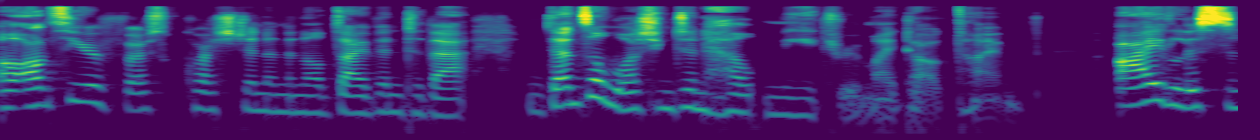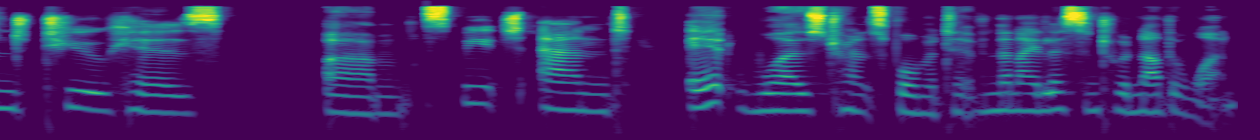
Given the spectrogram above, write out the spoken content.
I'll answer your first question and then I'll dive into that. Denzel Washington helped me through my dark time. I listened to his um, speech and it was transformative. And then I listened to another one.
